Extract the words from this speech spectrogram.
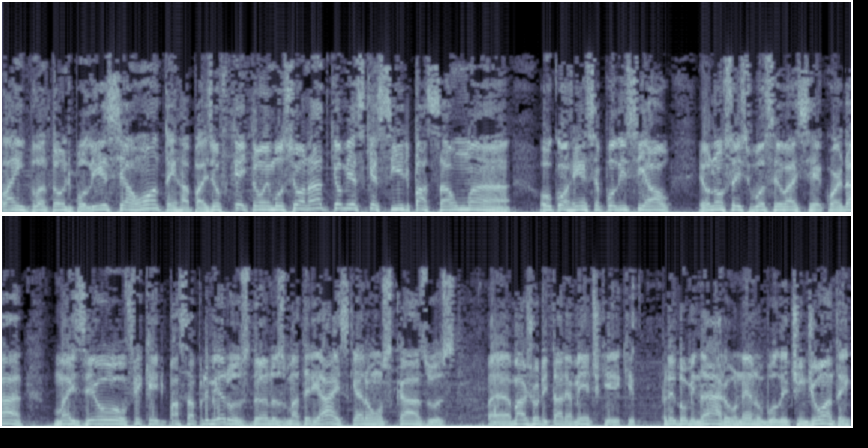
Falar em plantão de polícia, ontem, rapaz, eu fiquei tão emocionado que eu me esqueci de passar uma ocorrência policial. Eu não sei se você vai se recordar, mas eu fiquei de passar primeiro os danos materiais, que eram os casos eh, majoritariamente que, que predominaram, né, no boletim de ontem,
